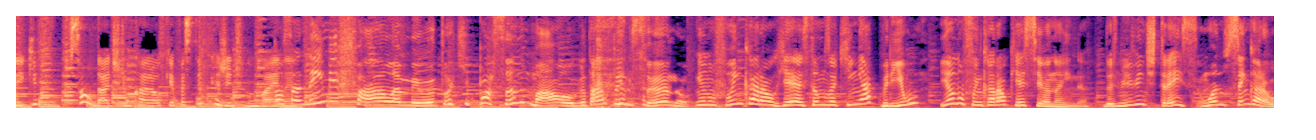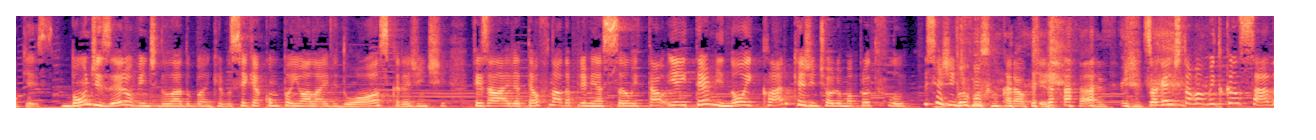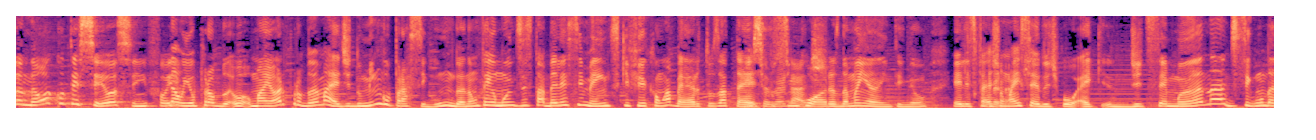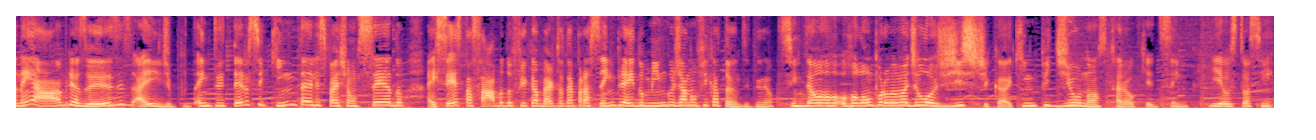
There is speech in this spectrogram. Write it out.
Pri, que saudade de um karaokê. Faz tempo que a gente não vai, Nossa, né? nem me fala, meu. Eu tô aqui passando mal. Eu tava pensando. eu não fui em karaokê, estamos aqui em abril. E eu não fui em karaokê esse ano ainda. 2023, um ano sem karaokês. Bom dizer, ouvinte do lado bunker, você que acompanhou a live do Oscar, a gente fez a live até o final da premiação e tal, e aí terminou, e claro que a gente olhou uma pro outro e falou: e se a gente fosse no karaokê? Só que a gente tava muito cansada, não aconteceu assim, foi. Não, e o, proble- o maior problema é de domingo pra segunda não tem muitos estabelecimentos que ficam abertos até Isso é tipo verdade. 5 horas da manhã, entendeu? Eles fecham verdade. mais cedo, tipo, é de semana, de segunda nem abre às vezes, aí tipo, entre terça e quinta eles fecham cedo, aí sexta, sábado fica aberto até pra sempre, aí domingo já não fica tanto, entendeu? Sim. Então ro- rolou um problema de logística que impediu o nosso karaokê de sempre. E eu estou assim,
